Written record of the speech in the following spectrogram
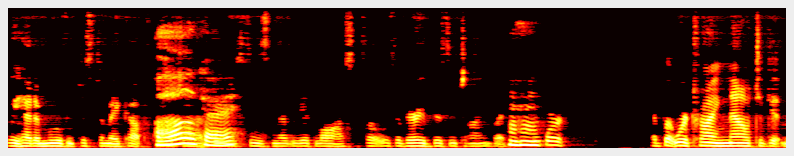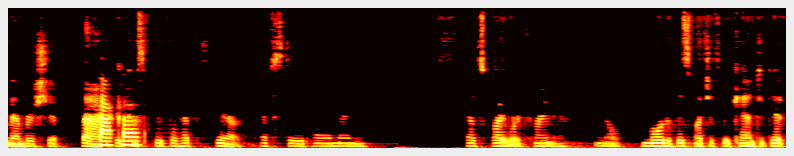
We had a movie just to make up for Oh, okay. season that we had lost. So it was a very busy time, but Mhm. it worked. But we're trying now to get membership back, Back because up. people have, you know, have stayed home, and that's why we're trying to, you know, promote it as much as we can to get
